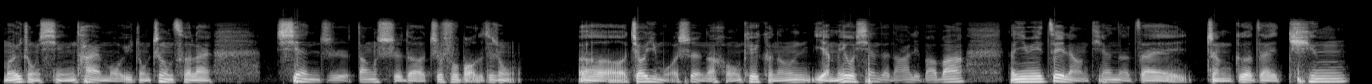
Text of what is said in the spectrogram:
某一种形态、某一种政策来限制当时的支付宝的这种呃交易模式，那很 OK，可能也没有现在的阿里巴巴。那因为这两天呢，在整个在听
